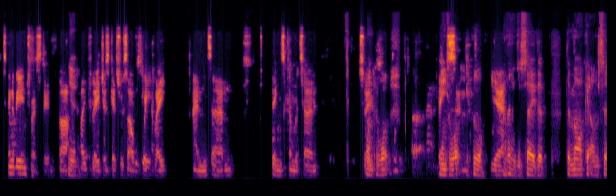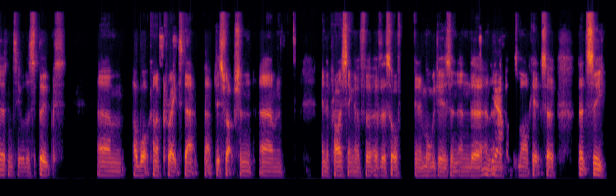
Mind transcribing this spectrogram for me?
it's going to be interesting. But yeah. hopefully, it just gets resolved quickly, and um, things can return to, One to watch. One to watch for sure. Yeah, I think you say that the market uncertainty or the spooks um, are what kind of creates that that disruption um, in the pricing of of the sort of you know mortgages and and uh, and, yeah. and the market. So let's see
